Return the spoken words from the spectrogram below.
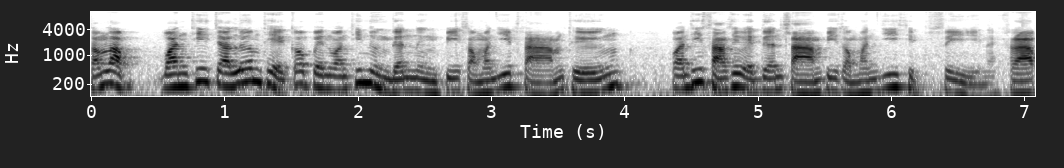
สำหรับวันที่จะเริ่มเทรดก็เป็นวันที่ 1 เดือน 1 ปี 2023 ถึงวันที่ 31 เดือน 3 ปี 2024 นะครับ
